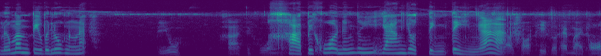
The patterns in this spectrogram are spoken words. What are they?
หรือมันปลิวไปลูกนึงนะปิวขาดไปขั้วขาดไปขั้วนึงตรงนี้ยางหยดติ่งติ่งๆอะเราช็อตถีบเราแทบหงายท้อง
